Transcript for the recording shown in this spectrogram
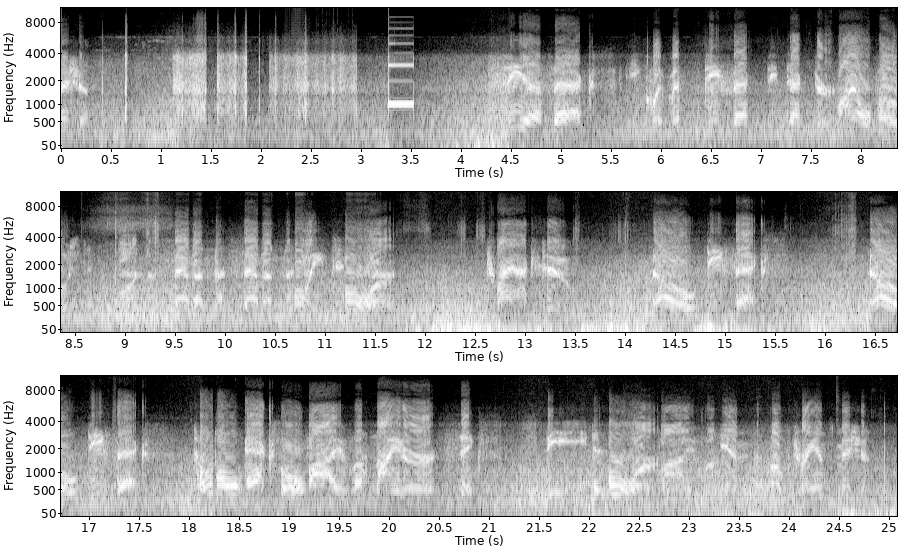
Transmission. CSX equipment defect detector. Milepost 177.4 track 2 no defects. No defects. Total axle 5 niner 6 speed 4 5 end of transmission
